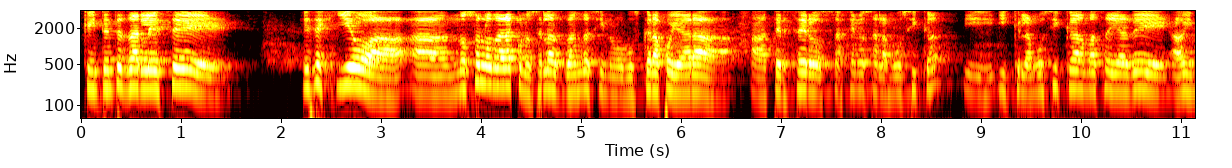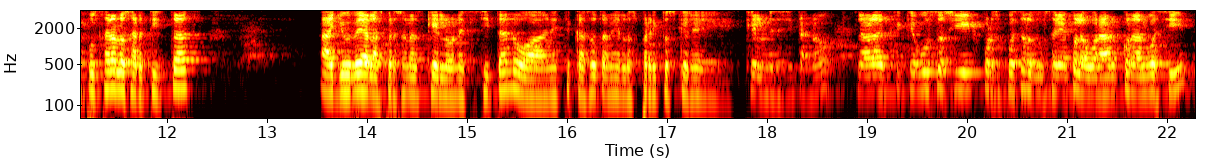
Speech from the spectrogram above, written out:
que intentes darle ese, ese giro a, no solo dar a conocer las bandas, sino buscar apoyar a, a terceros ajenos a la música y, y, que la música, más allá de impulsar a los artistas, ayude a las personas que lo necesitan o a, en este caso también a los perritos que, que lo necesitan, ¿no? La verdad es que qué gusto, sí, por supuesto nos gustaría colaborar con algo así.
